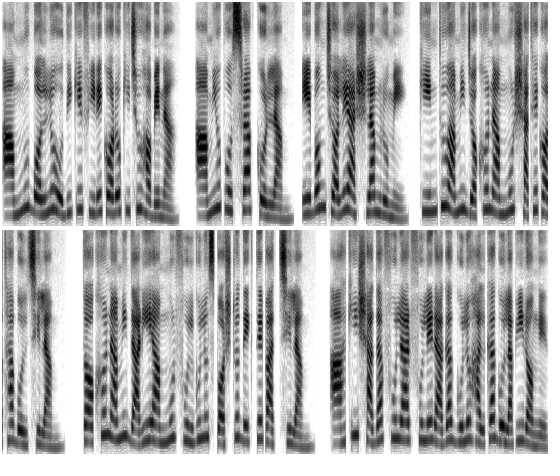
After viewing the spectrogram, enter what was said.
আম্মু বলল, ওদিকে ফিরে করো, কিছু হবে না। আমিও প্রস্রাব করলাম এবং চলে আসলাম রুমে। কিন্তু আমি যখন আম্মুর সাথে কথা বলছিলাম, তখন আমি দাঁড়িয়ে আম্মুর ফুলগুলো স্পষ্ট দেখতে পাচ্ছিলাম। আহ, কি সাদা ফুল আর ফুলের আগাগুলো হালকা গোলাপি রঙের।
